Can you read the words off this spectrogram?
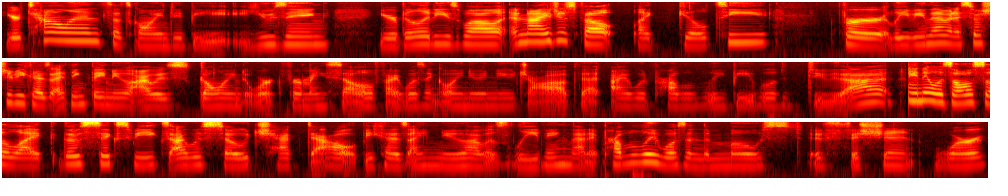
your talents, that's going to be using your abilities well. And I just felt like guilty for leaving them and especially because I think they knew I was going to work for myself. I wasn't going to a new job that I would probably be able to do that. And it was also like those 6 weeks I was so checked out because I knew I was leaving that it probably wasn't the most efficient work.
